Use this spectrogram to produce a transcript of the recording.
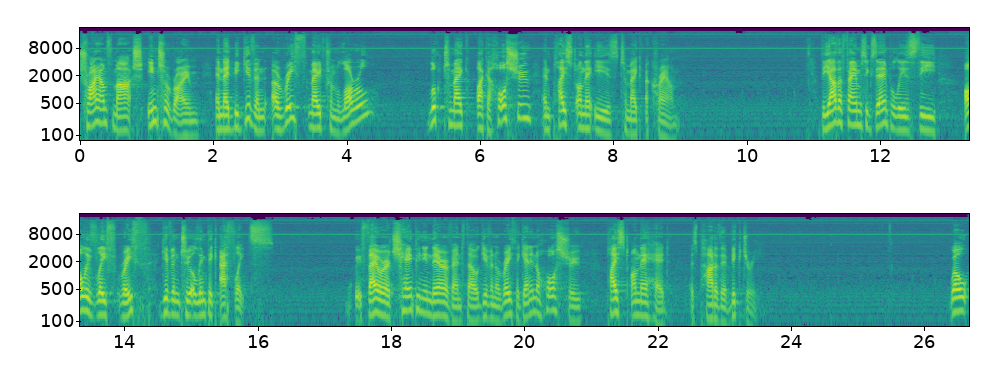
triumph march into Rome and they'd be given a wreath made from laurel, looked to make like a horseshoe, and placed on their ears to make a crown. The other famous example is the olive leaf wreath given to Olympic athletes. If they were a champion in their event, they were given a wreath, again in a horseshoe, placed on their head as part of their victory. Well,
